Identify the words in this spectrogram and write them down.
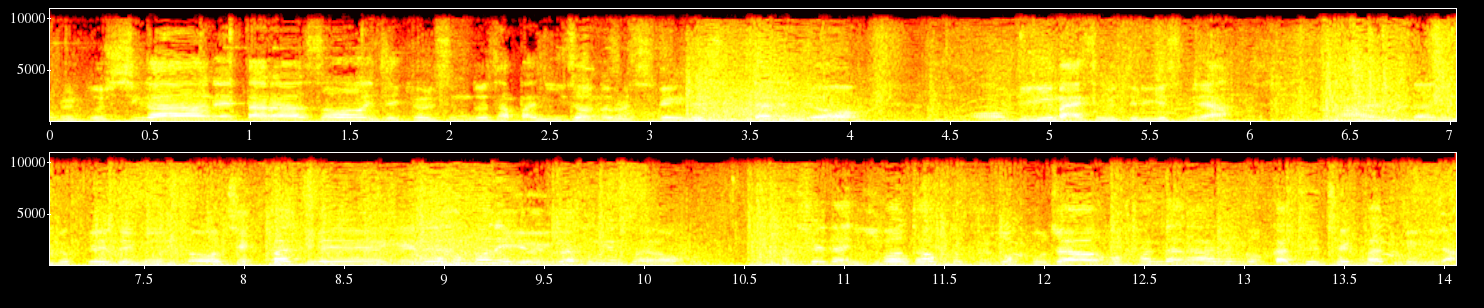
오늘 또 시간에 따라서 이제 결승도 3판 2선으로 진행될 수 있다는 점 어, 미리 말씀을 드리겠습니다. 자, 일단 이렇게 되면서 잭파팀에게는 한 번의 여유가 생겼어요. 자, 최대한 2번 타워부터 긁어보자고 판단하는 것 같은 잭파팀입니다.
